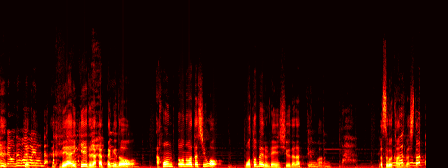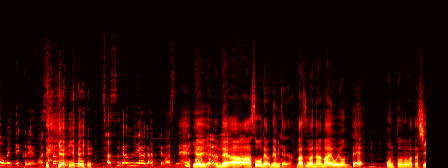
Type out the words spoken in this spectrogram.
でも名前は呼んだ。出会いきれてなかったけど、うんうんあ本当の私を求める練習だなっていうのは、うんうんあすごい感じました。うまとめてくれました、ね。いやいやいやさすが腕上がってますね。いやいやんであーあーそうだよねみたいなまずは名前を呼んでうん本当の私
